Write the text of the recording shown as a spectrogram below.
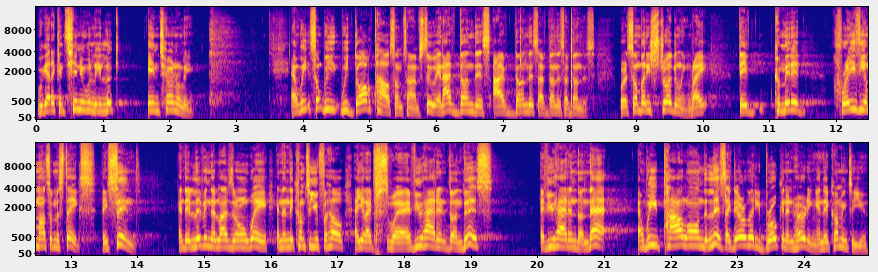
We got to continually look internally. And we, so we, we dogpile sometimes too. And I've done this, I've done this, I've done this, I've done this. Where somebody's struggling, right? They've committed crazy amounts of mistakes. they've sinned. And they're living their lives their own way. And then they come to you for help. And you're like, well, if you hadn't done this, if you hadn't done that, and we pile on the list, like they're already broken and hurting, and they're coming to you.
